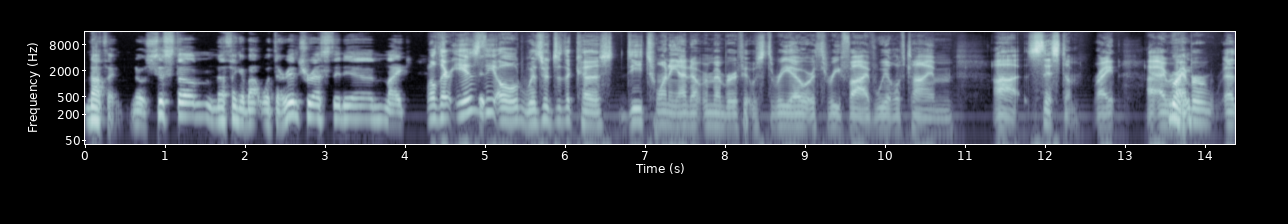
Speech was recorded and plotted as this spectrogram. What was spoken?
nothing, no system, nothing about what they're interested in. Like Well, there is the old Wizards of the Coast D20. I don't remember if it was 3.0 or 3.5 Wheel of Time uh, system, right? I, I Right. remember uh,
